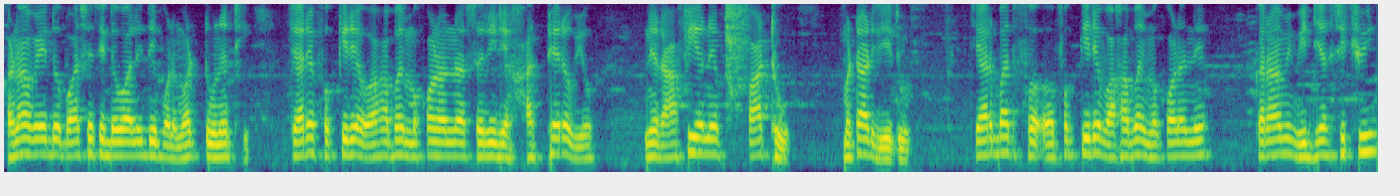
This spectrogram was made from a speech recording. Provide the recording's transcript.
ઘણા વૈદ્યો પાસેથી દવા લીધી પણ મટતું નથી. ત્યારે ફકીરે વાહાભાઈ મકવાણાના શરીરે હાથ ફેરવ્યો ને રાફી અને પાઠું મટાડી દીધું. ત્યારબાદ ફકીરે વાહાભાઈ મકવાણાને કરામી વિદ્યા શીખવી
